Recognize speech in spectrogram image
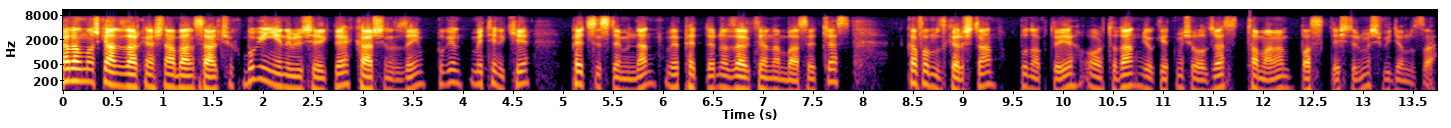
Kanalıma hoş geldiniz arkadaşlar. Ben Selçuk. Bugün yeni bir içerikle karşınızdayım. Bugün Metin 2 pet sisteminden ve petlerin özelliklerinden bahsedeceğiz. Kafamızı karıştıran bu noktayı ortadan yok etmiş olacağız. Tamamen basitleştirilmiş videomuzla.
